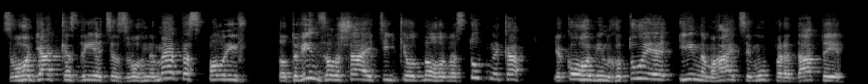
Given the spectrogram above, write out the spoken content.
Свого дядька, здається, з вогнемета спалив. Тобто він залишає тільки одного наступника, якого він готує і намагається йому передати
